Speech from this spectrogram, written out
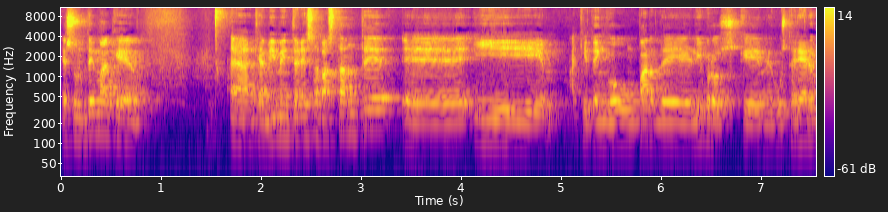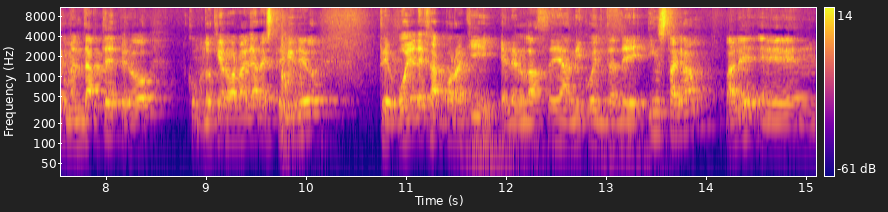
Es un tema que, eh, que a mí me interesa bastante y aquí tengo un par de libros que me gustaría recomendarte, pero como no quiero alargar este vídeo, te voy a dejar por aquí el enlace a mi cuenta de Instagram, ¿vale? En,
